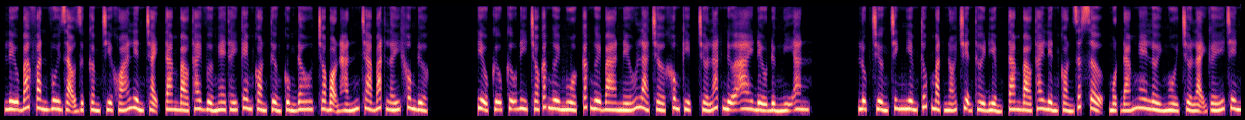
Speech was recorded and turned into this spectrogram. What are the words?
Lưu Bác Văn vui dạo rực cầm chìa khóa liền chạy tam bào thai vừa nghe thấy kem còn tưởng cùng đâu cho bọn hắn cha bắt lấy không được. Tiểu cữu cữu đi cho các ngươi mua, các ngươi ba nếu là chờ không kịp chờ lát nữa ai đều đừng nghĩ ăn. Lục Trường Trinh nghiêm túc mặt nói chuyện thời điểm tam bào thai liền còn rất sợ, một đám nghe lời ngồi trở lại ghế trên,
